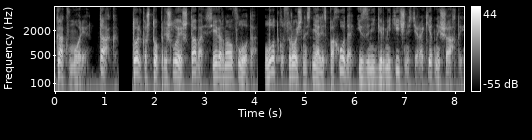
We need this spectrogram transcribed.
Как в море? Так. Только что пришло из штаба Северного флота. Лодку срочно сняли с похода из-за негерметичности ракетной шахты.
